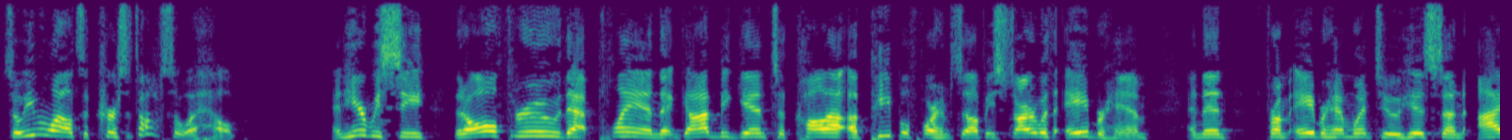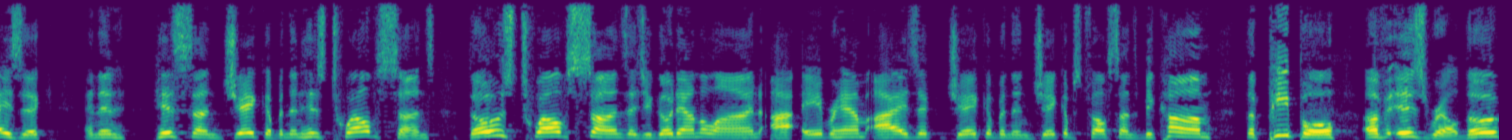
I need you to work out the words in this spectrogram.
So even while it's a curse, it's also a help. And here we see that all through that plan that God began to call out a people for himself. He started with Abraham, and then from Abraham went to his son Isaac, and then his son Jacob, and then his 12 sons. Those 12 sons, as you go down the line, uh, Abraham, Isaac, Jacob, and then Jacob's 12 sons become the people of Israel. Though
